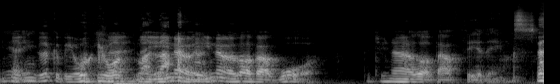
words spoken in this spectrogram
Yeah, can look at me all you want No, like you that. know you know a lot about war, but do you know a lot about feelings?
